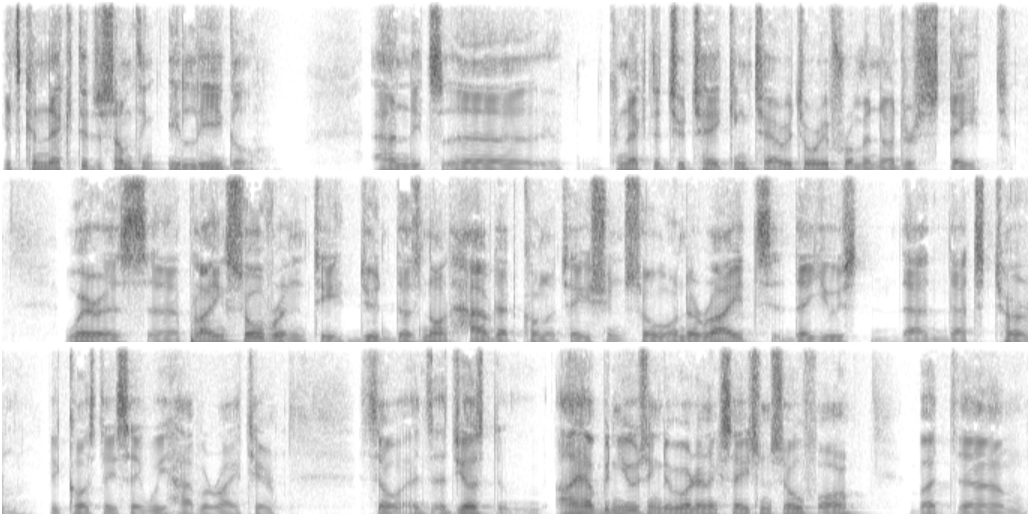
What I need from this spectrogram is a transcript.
it's connected to something illegal, and it's uh, connected to taking territory from another state. Whereas uh, applying sovereignty do, does not have that connotation. So on the right, they use that that term because they say we have a right here. So it's just I have been using the word annexation so far, but um,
